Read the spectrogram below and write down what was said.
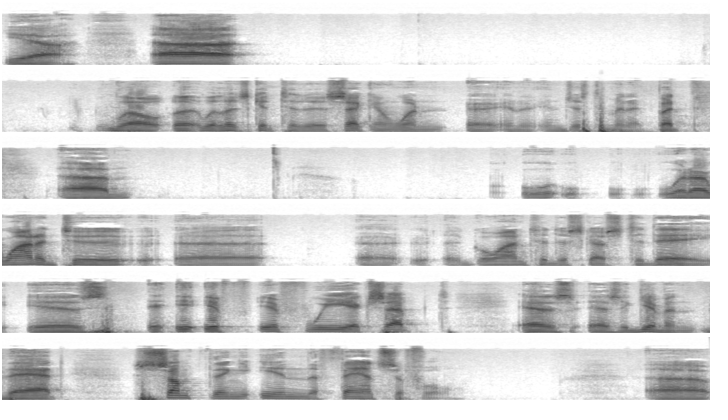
Yeah. Uh, well, uh, well, let's get to the second one uh, in in just a minute. But um, w- what I wanted to uh, uh, go on to discuss today is if if we accept as as a given that something in the fanciful uh,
